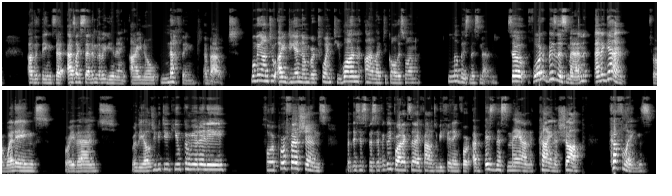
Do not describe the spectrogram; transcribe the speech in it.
other things that, as I said in the beginning, I know nothing about. Moving on to idea number 21, I like to call this one La Businessman. So for businessmen, and again, for weddings, for events, for the LGBTQ community, for professions, but this is specifically products that I found to be fitting for a businessman kind of shop. Cufflinks,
